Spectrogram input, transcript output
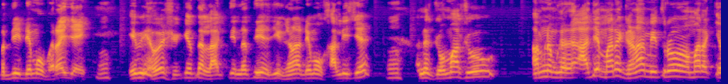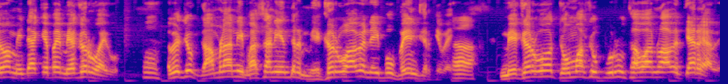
બધી ડેમો ભરાઈ જાય એવી હવે શક્યતા લાગતી નથી. હજી ઘણા ડેમો ખાલી છે. અને ચોમાસું આમને. આજે મારે ઘણા મિત્રો અમારા કહેવા માંડ્યા કે ભાઈ મેઘરો આવ્યો. હવે જો ગામડાની ભાષાની અંદર મેઘરવો આવે ને એ બહુ ભયંકર કહેવાય. મેઘરવો ચોમાસું પૂરું થવાનું આવે ત્યારે આવે.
